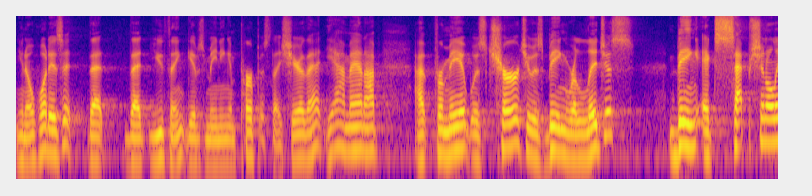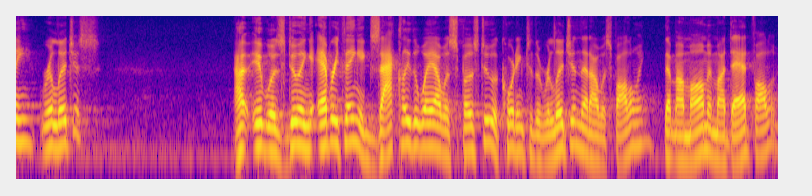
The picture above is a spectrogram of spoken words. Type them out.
you know, what is it that, that you think gives meaning and purpose? They share that. Yeah, man, I've, I, for me, it was church, it was being religious, being exceptionally religious I, it was doing everything exactly the way I was supposed to, according to the religion that I was following, that my mom and my dad followed.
